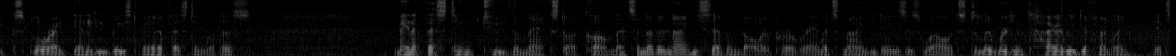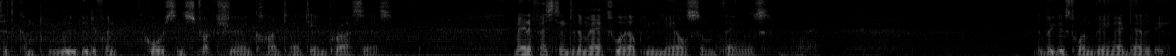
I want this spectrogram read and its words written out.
explore identity based manifesting with us, manifestingtothemax.com. That's another $97 program. It's 90 days as well. It's delivered entirely differently. It's a completely different course and structure and content and process. Manifesting to the max will help you nail some things. The biggest one being identity.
